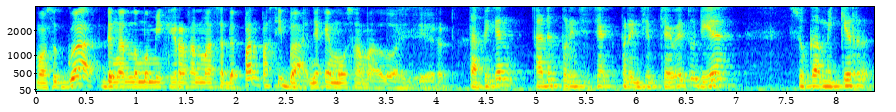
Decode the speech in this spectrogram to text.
Maksud gua dengan lu memikirkan masa depan pasti banyak yang mau sama lu anjir. Tapi kan kadang prinsip prinsip cewek tuh dia suka mikir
